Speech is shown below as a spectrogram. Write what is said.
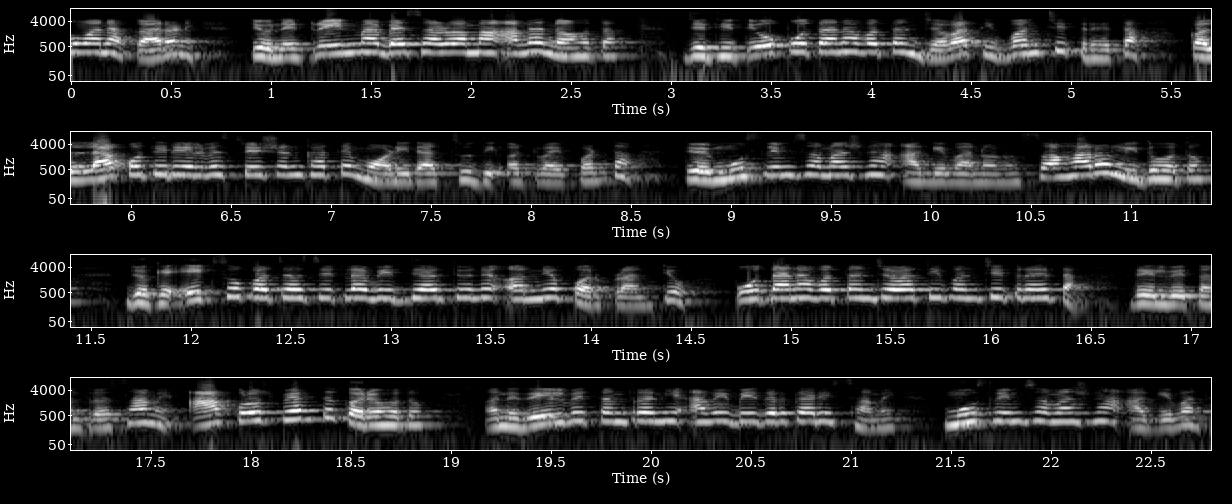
હોવાના કારણે તેઓને ટ્રેનમાં બેસાડવામાં આવ્યા ન હતા. જેથી તેઓ પોતાના વતન જવાથી વંચિત રહેતા કલાકોથી રેલવે સ્ટેશન ખાતે મોડી રાત સુધી અટવાઈ પડતા તેઓએ મુસ્લિમ સમાજના આગેવાનોનો સહારો લીધો હતો. જોકે એકસો જેટલા વિદ્યાર્થીઓને અન્ય પરપ્રાંતિયો પોતાના વતન જવાથી વંચિત રહેતા રેલવે તંત્ર સામે આક્રોશ વ્યક્ત કર્યો હતો અને રેલવે તંત્રની આવી બેદરકારી સામે મુસ્લિમ સમાજના આગેવાન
